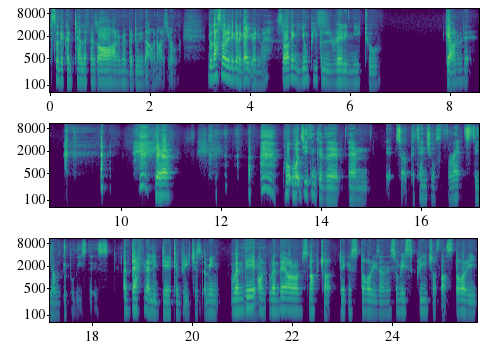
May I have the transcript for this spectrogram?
so they can tell their friends, "Oh, I remember doing that when I was young," but that's not really going to get you anywhere. So I think young people really need to get on with it. Yeah. what What do you think are the um, eh, sort of potential threats to young people these days? are definitely data breaches. I mean, when they Yeah. on when they are on Snapchat taking stories and then somebody screenshots that story,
